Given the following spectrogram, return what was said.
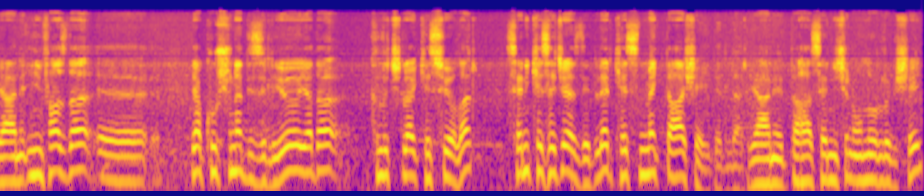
Yani infazda e, ya kurşuna diziliyor ya da kılıçla kesiyorlar. Seni keseceğiz dediler. Kesilmek daha şey dediler. Yani daha senin için onurlu bir şey.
